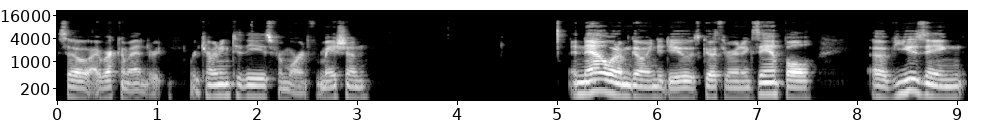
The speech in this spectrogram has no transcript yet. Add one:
so I recommend re returning to these for more information. And now what I'm going to do is go through an example of using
